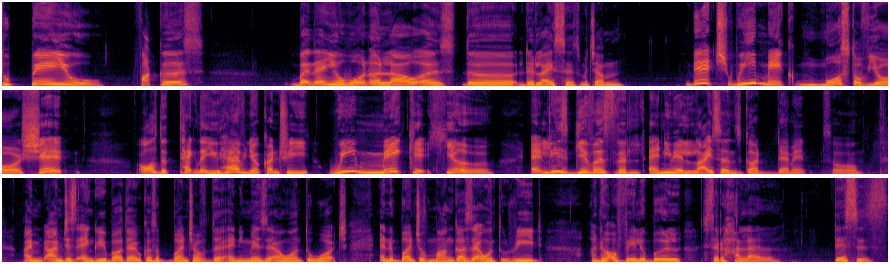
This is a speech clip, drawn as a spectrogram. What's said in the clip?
to pay you, fuckers. But then you won't allow us the the license. Macam, bitch, we make most of your shit. All the tech that you have in your country, we make it here. At least give us the anime license. God damn it. So I'm I'm just angry about that because a bunch of the animes that I want to watch and a bunch of mangas that I want to read are not available secara halal. This is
